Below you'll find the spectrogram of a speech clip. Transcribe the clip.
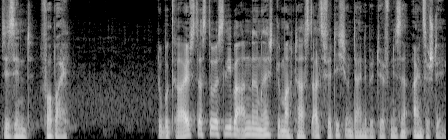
sie sind vorbei. Du begreifst, dass du es lieber anderen recht gemacht hast, als für dich und deine Bedürfnisse einzustehen.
